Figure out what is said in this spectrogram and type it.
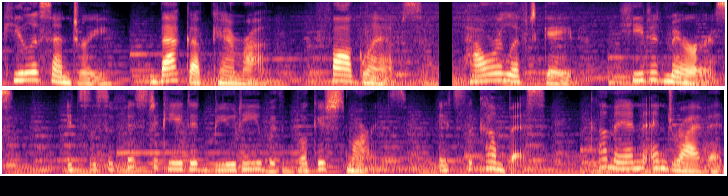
keyless entry, backup camera, fog lamps, power liftgate, heated mirrors. It's the sophisticated beauty with bookish smarts. It's the Compass. Come in and drive it.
